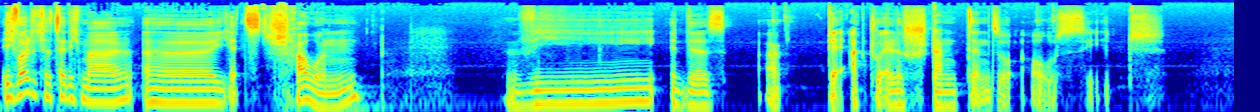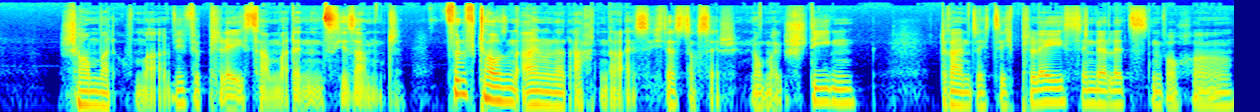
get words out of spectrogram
ich wollte tatsächlich mal äh, jetzt schauen, wie das, der aktuelle Stand denn so aussieht. Schauen wir doch mal, wie viele Plays haben wir denn insgesamt? 5138, das ist doch sehr schön. Nochmal gestiegen. 63 Plays in der letzten Woche.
